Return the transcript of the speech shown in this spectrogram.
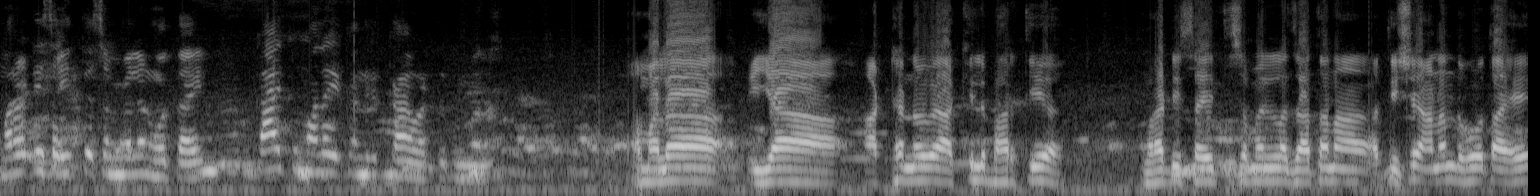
मराठी साहित्य संमेलन होत आहे. काय तुम्हाला एकंदरीत काय वाटतं तुम्हाला? आम्हाला या अठ्ठ्याण्णव्या अखिल भारतीय मराठी साहित्य संमेलनाला जाताना अतिशय आनंद होत आहे.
